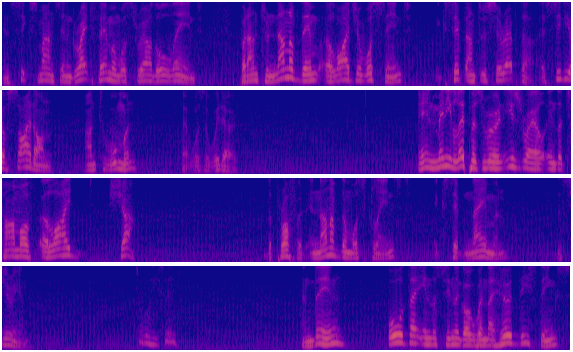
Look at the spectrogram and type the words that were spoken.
and six months, and great famine was throughout all land. But unto none of them Elijah was sent, except unto Sarepta, a city of Sidon, unto a woman that was a widow. And many lepers were in Israel in the time of Elisha the prophet, and none of them was cleansed except Naaman the Syrian. That's all he said. And then all they in the synagogue, when they heard these things,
